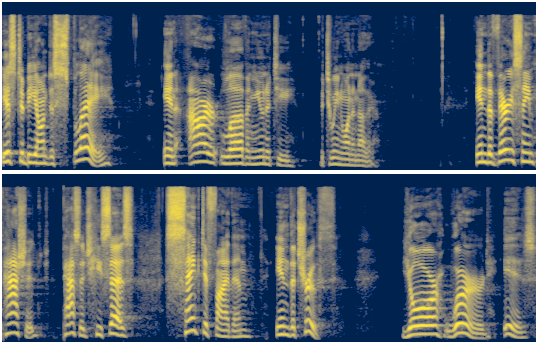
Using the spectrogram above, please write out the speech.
is to be on display in our love and unity between one another. In the very same passage, passage he says, Sanctify them in the truth. Your word is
